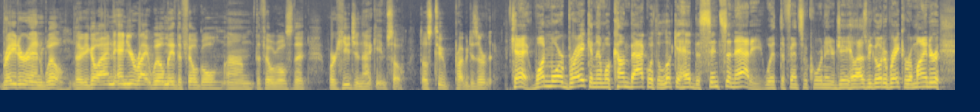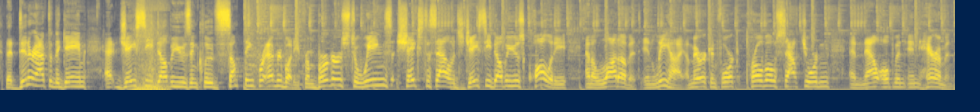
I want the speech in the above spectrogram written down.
Raider and Will. There you go. And, and you're right. Will made the field goal. Um, the field goals that were huge in that game. So those two probably deserve it. Okay, one more break, and then we'll come back with a look ahead to Cincinnati with defensive coordinator Jay Hill. As we go to break, a reminder that dinner after the game at JCW's includes something for everybody from burgers to wings, shakes to salads. JCW's quality and a lot of it in Lehi, American Fork, Provo, South Jordan, and now open in Herriman.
